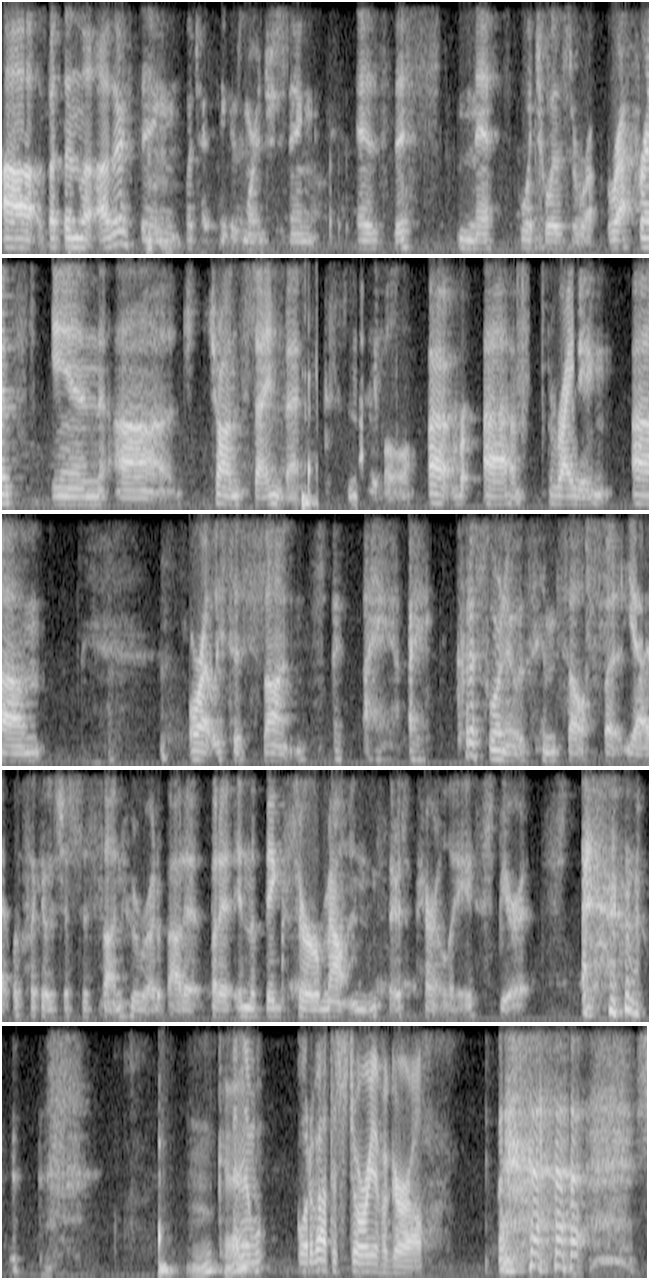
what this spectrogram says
Uh, but then the other thing, which I think is more interesting, is this myth, which was re- referenced in uh, John Steinbeck's novel uh, uh, writing, um, or at least his son's. I, I, I could have sworn it was himself, but yeah, it looks like it was just his son who wrote about it. But it, in the Big Sur Mountains, there's apparently spirits. Okay. And then what about the story of a girl?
